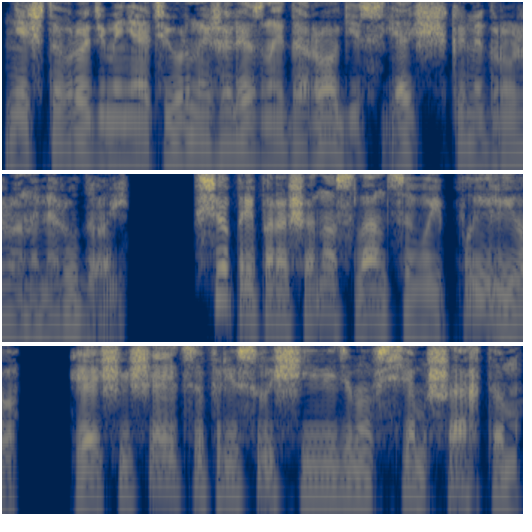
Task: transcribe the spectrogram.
нечто вроде миниатюрной железной дороги с ящиками, груженными рудой. Все припорошено сланцевой пылью, и ощущается присущий, видимо, всем шахтам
